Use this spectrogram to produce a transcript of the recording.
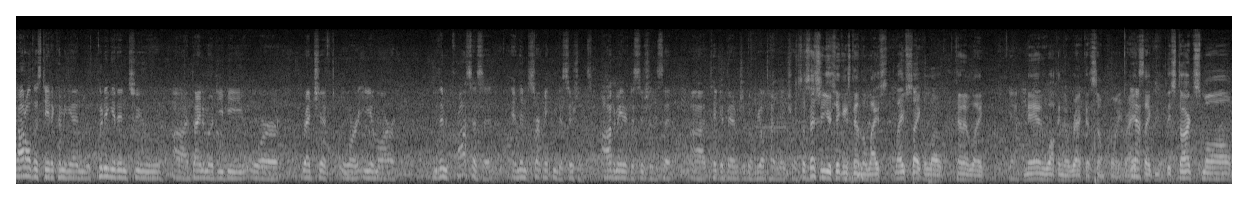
got all this data coming in, you're putting it into uh, DynamoDB or Redshift or EMR, you then process it and then start making decisions, automated decisions that uh, take advantage of the real-time nature. So essentially, you're taking us down the life life cycle of kind of like yeah. man walking a wreck at some point, right? Yeah. It's like they start small,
